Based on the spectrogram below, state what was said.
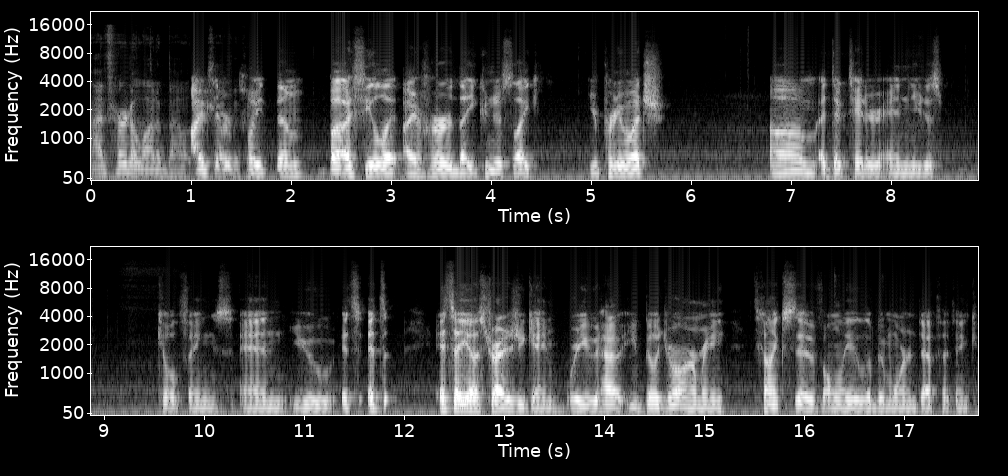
I've heard a lot about. I've never played them, but I feel like I've heard that you can just like, you're pretty much, um, a dictator and you just kill things and you. It's it's it's a, uh strategy game where you have you build your army. It's kind of like Civ, only a little bit more in depth, I think.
